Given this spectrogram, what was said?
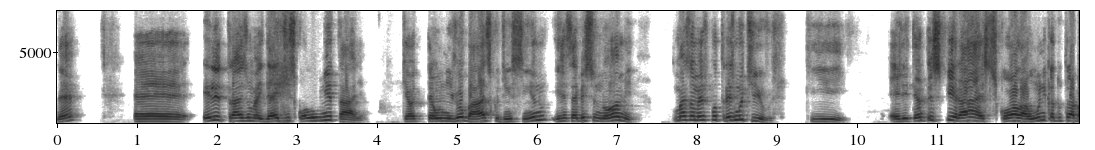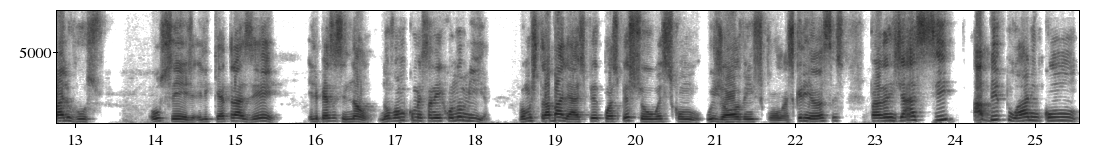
né? É, ele traz uma ideia de escola unitária, que é ter um nível básico de ensino e recebe esse nome mais ou menos por três motivos, que ele tenta inspirar a escola única do trabalho russo, ou seja, ele quer trazer, ele pensa assim, não, não vamos começar na economia, vamos trabalhar com as pessoas, com os jovens, com as crianças, para já se habituarem com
